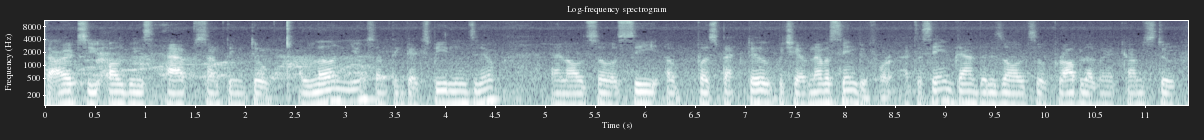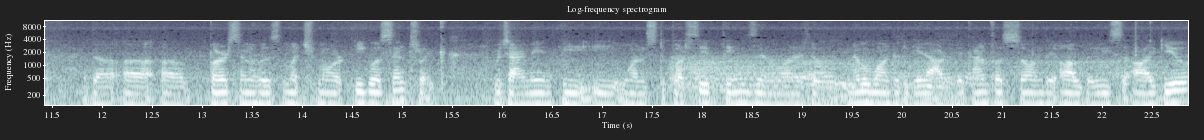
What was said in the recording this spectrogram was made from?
thoughts you always have something to learn new something to experience new and also see a perspective which you have never seen before. At the same time there is also a problem when it comes to the uh, uh, person who is much more egocentric which I mean he, he wants to perceive things and wanted to never wanted to get out of the comfort zone. They always argue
